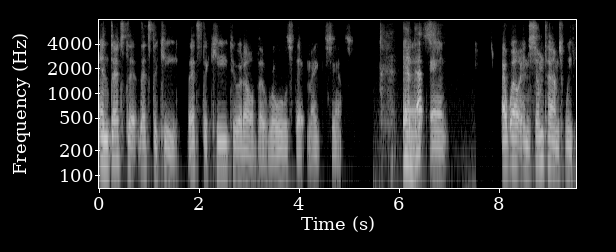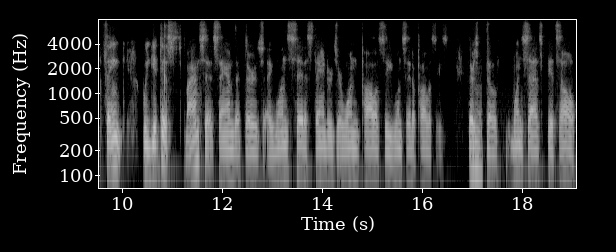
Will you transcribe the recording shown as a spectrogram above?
and that's the that's the key. That's the key to it all the rules that make sense. And that's and, and well and sometimes we think we get this mindset sam that there's a one set of standards or one policy one set of policies there's Mm. the one size fits all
